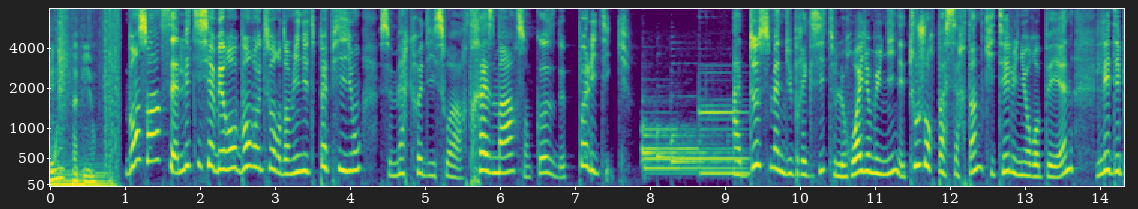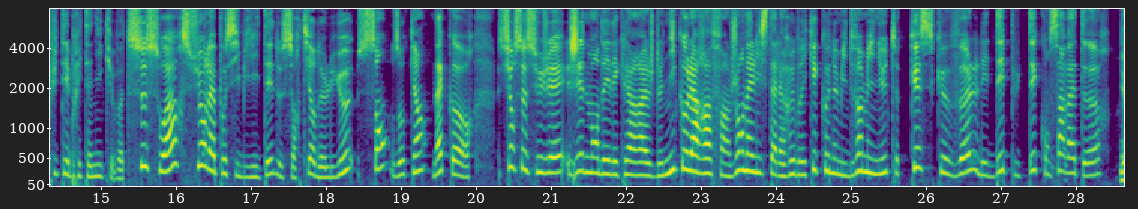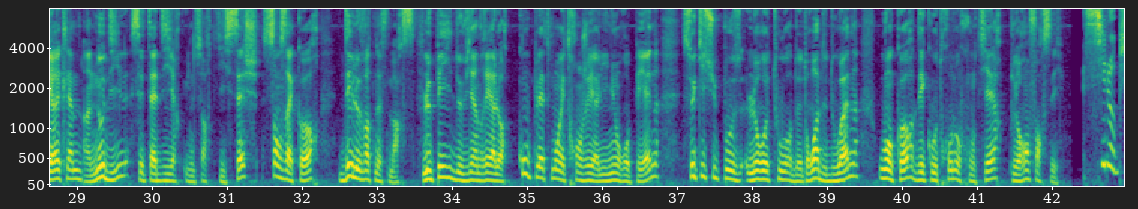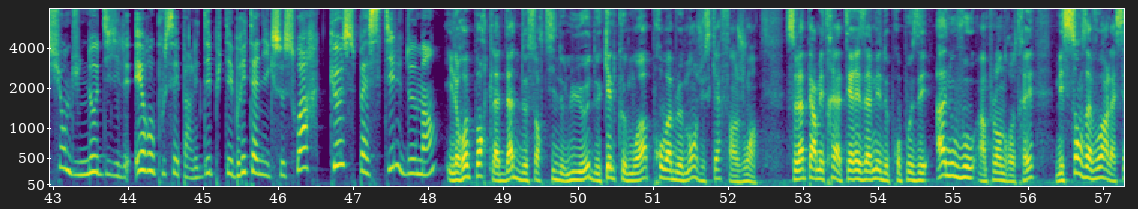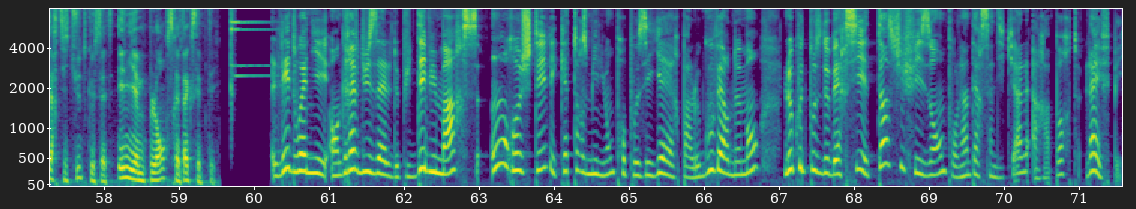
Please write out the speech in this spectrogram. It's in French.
Minute Papillon. Bonsoir, c'est Laetitia Béraud. Bon retour dans Minute Papillon ce mercredi soir 13 mars en cause de politique. À deux semaines du Brexit, le Royaume-Uni n'est toujours pas certain de quitter l'Union européenne. Les députés britanniques votent ce soir sur la possibilité de sortir de l'UE sans aucun accord. Sur ce sujet, j'ai demandé l'éclairage de Nicolas Raffin, journaliste à la rubrique économie de 20 minutes. Qu'est-ce que veulent les députés conservateurs? Ils réclament un no deal, c'est-à-dire une sortie sèche, sans accord, dès le 29 mars. Le pays deviendrait alors complètement étranger à l'Union européenne, ce qui suppose le retour de droits de ou encore des contrôles aux frontières plus renforcés. Si l'option du no deal est repoussée par les députés britanniques ce soir, que se passe-t-il demain? Ils reportent la date de sortie de l'UE de quelques mois, probablement jusqu'à fin juin. Cela permettrait à Theresa May de proposer à nouveau un plan de retrait, mais sans avoir la certitude que cet énième plan serait accepté. Les douaniers en grève du zèle depuis début mars ont rejeté les 14 millions proposés hier par le gouvernement. Le coup de pouce de Bercy est insuffisant pour l'intersyndicale, rapporte l'AFP.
